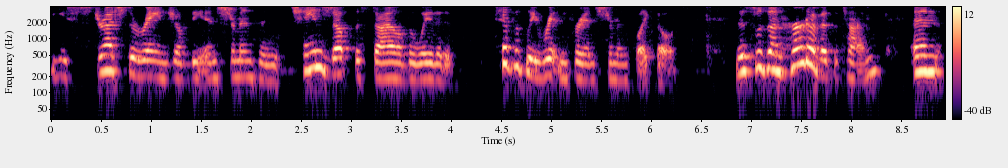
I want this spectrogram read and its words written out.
he stretched the range of the instruments and changed up the style of the way that it's typically written for instruments like those. This was unheard of at the time and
